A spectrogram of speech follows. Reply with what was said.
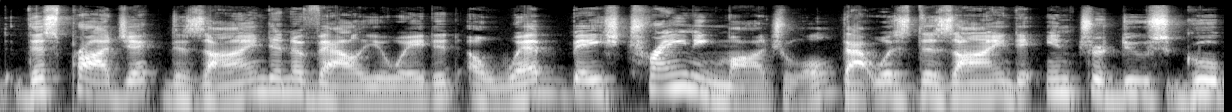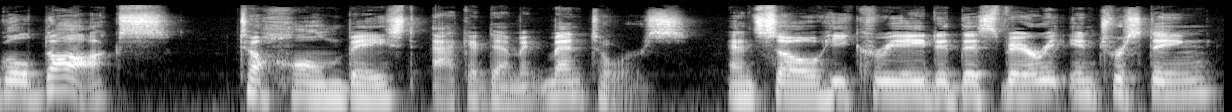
this project designed and evaluated a web based training module that was designed to introduce Google Docs to home based academic mentors. And so he created this very interesting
